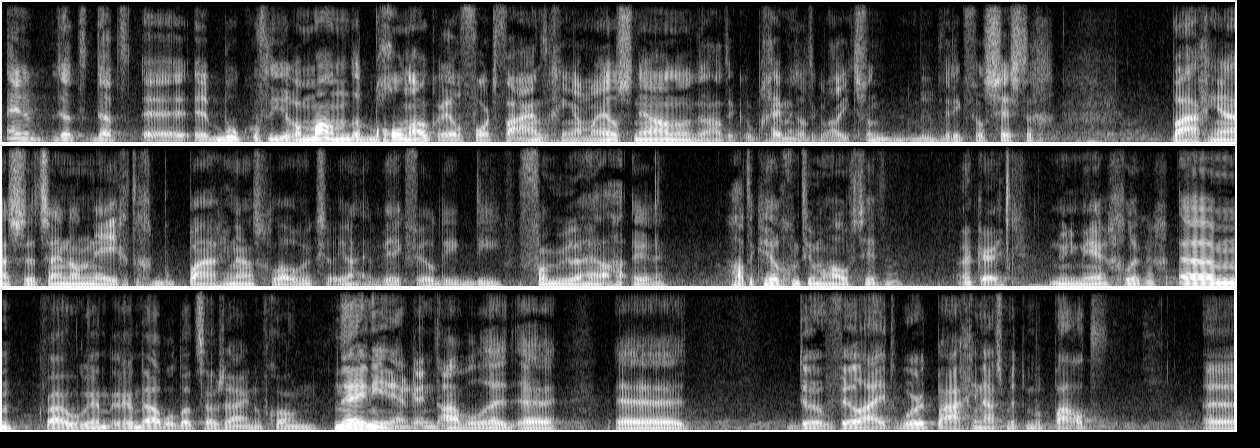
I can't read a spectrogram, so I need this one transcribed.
en dat, dat eh, eh, boek, of die roman, dat begon ook heel voortvarend. Het ging allemaal heel snel. Dan had ik, op een gegeven moment had ik wel iets van, weet ik veel, 60 pagina's. Dat zijn dan 90 boekpagina's, geloof ik. Zo, ja, weet ik veel. Die, die formule eh, had ik heel goed in mijn hoofd zitten. Oké. Nu niet meer, gelukkig. Ehm, Qua hoe ren- rendabel dat zou zijn of gewoon... Nee, niet rendabel. De hoeveelheid Word-pagina's met een bepaald eh,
